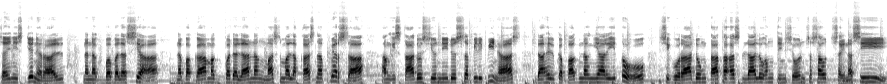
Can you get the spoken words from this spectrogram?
Chinese general na nagbabala siya na baka magpadala ng mas malakas na pwersa ang Estados Unidos sa Pilipinas dahil kapag nangyari ito, siguradong tataas lalo ang tensyon sa South China Sea.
